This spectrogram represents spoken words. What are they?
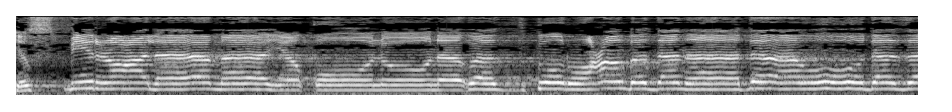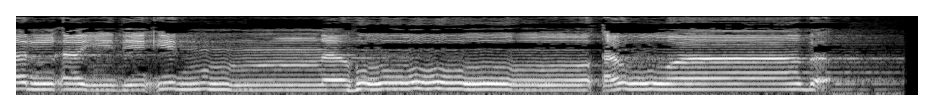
اصبر على ما يقولون واذكر عبدنا داود ذا الأيد إنه أواب.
